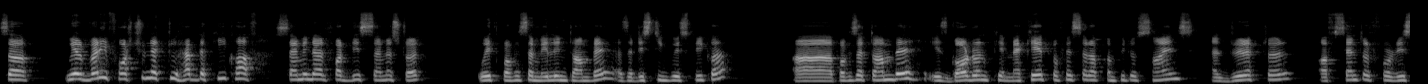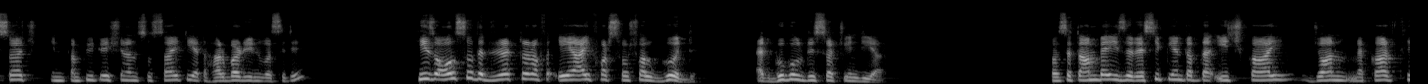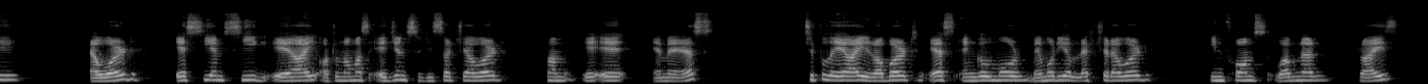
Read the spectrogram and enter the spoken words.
So we are very fortunate to have the kickoff seminar for this semester with Professor Milind Tambe as a distinguished speaker. Uh, Professor Tambe is Gordon K. McKay Professor of Computer Science and Director of Center for Research in Computation and Society at Harvard University. He is also the Director of AI for Social Good at Google Research India. Professor Tambe is a recipient of the IJCAI John McCarthy Award, ACM SIG AI Autonomous Agents Research Award from AAMAS, Triple AI Robert S. Engelmore Memorial Lecture Award, Informs Wagner Prize,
